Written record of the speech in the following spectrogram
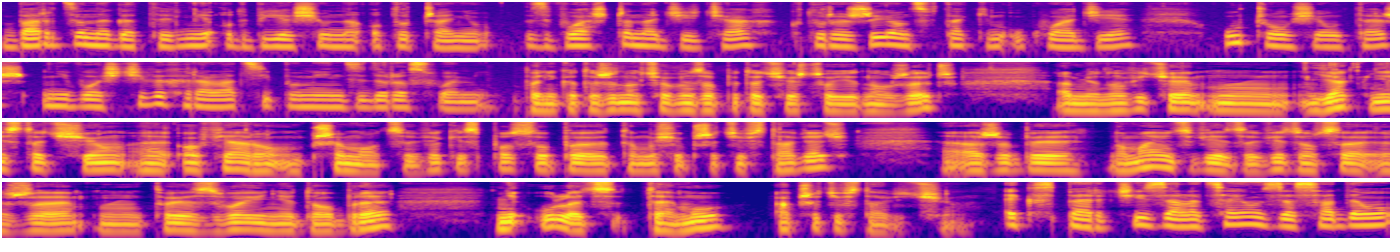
bardzo negatywnie odbija się na otoczeniu, zwłaszcza na dzieciach, które żyjąc w takim układzie uczą się też niewłaściwych relacji pomiędzy dorosłymi. Pani Katarzyno, chciałbym zapytać jeszcze o jedną rzecz, a mianowicie mm, jak nie stać się e, ofiarą przemocy? W jaki sposób e, temu się przeciwstawiać, ażeby, no mając wiedzę, wiedząc, że mm, to jest złe i niedobre, nie ulec temu, a przeciwstawić się. Eksperci zalecają zasadę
